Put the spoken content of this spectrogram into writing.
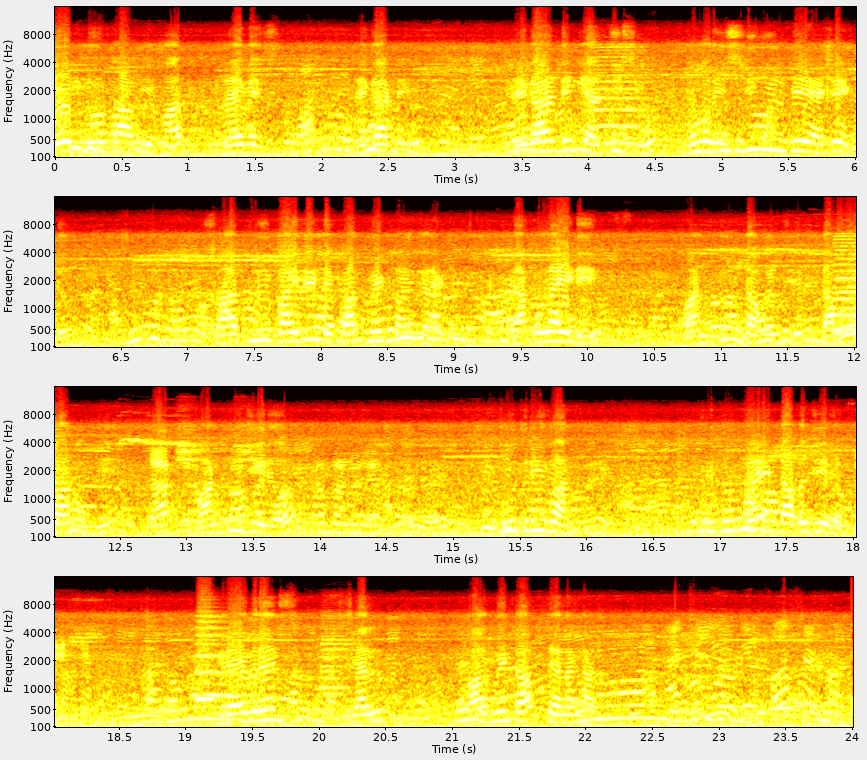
take note of your private regarding regarding health issue your issue will be attend shortly by the department concurrent double ID one two double zero double one one two zero two three one triple five double zero grievance cell government of Telangana actually మీరు First అనమాట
